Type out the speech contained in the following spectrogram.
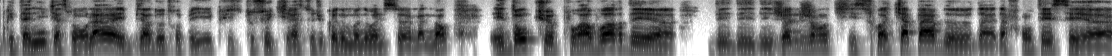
britannique à ce moment-là, et bien d'autres pays, puis tous ceux qui restent du Commonwealth maintenant. Et donc, pour avoir des... Des, des, des, jeunes gens qui soient capables d'affronter ces,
